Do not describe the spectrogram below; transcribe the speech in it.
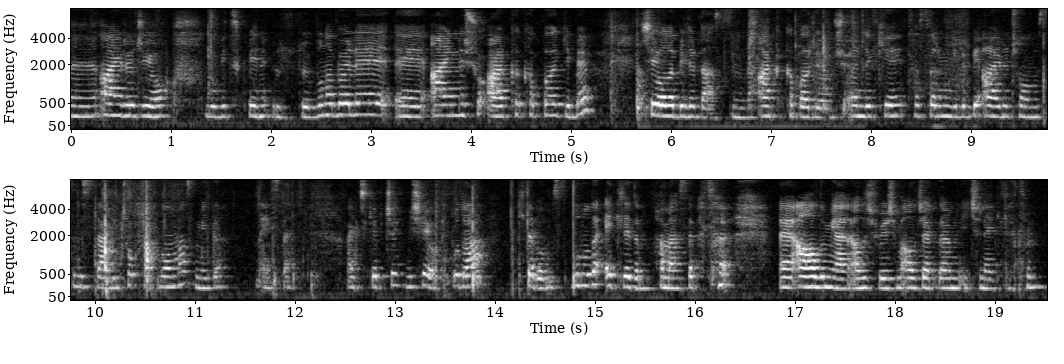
E, ayrıcı yok. Bu bir tık beni üzdü. Buna böyle e, aynı şu arka kapağı gibi şey olabilirdi aslında. Arka kapağı diyorum. Şu öndeki tasarım gibi bir ayrıcı olmasını isterdim. Çok tatlı olmaz mıydı? Neyse. Artık yapacak bir şey yok. Bu da kitabımız. Bunu da ekledim hemen sepete. E, aldım yani alışverişimi alacaklarımın içine ekledim.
